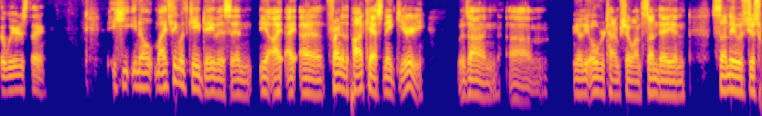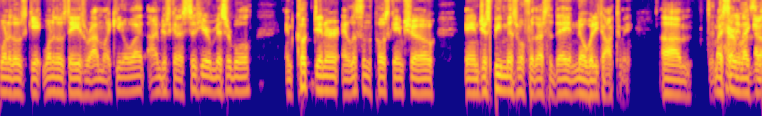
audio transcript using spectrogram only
the weirdest thing. He, you know, my thing with Gabe Davis, and you know, I, I, a friend of the podcast, Nate Geary, was on, um, you know, the overtime show on Sunday, and Sunday was just one of those ga- one of those days where I'm like, you know what, I'm just gonna sit here miserable and cook dinner and listen to the post game show and just be miserable for the rest of the day and nobody talk to me. Um, my Sunday night got a,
